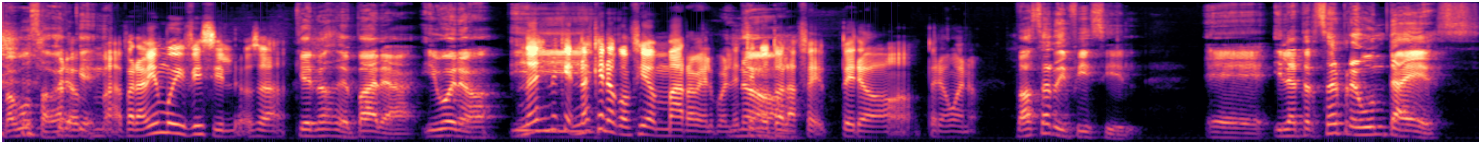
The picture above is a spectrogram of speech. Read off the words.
Vamos a ver. Pero para mí es muy difícil, o sea. ¿Qué nos depara? Y bueno. No, es que, no, es que, no confío en Marvel, porque les tengo toda la fe, pero, pero bueno. Va a ser difícil. Eh, y la tercera pregunta es:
